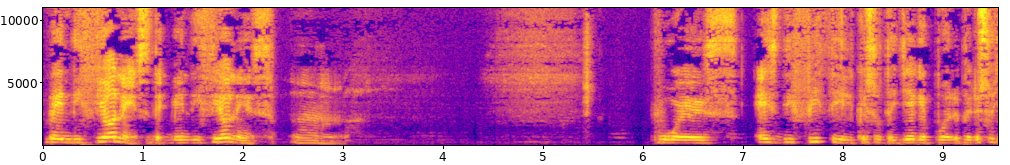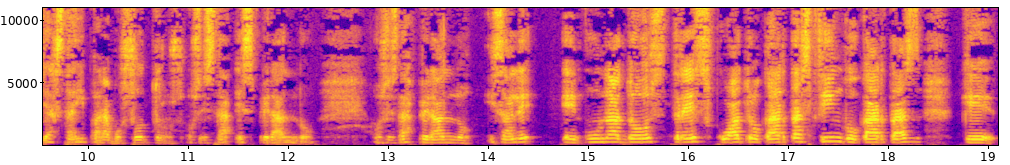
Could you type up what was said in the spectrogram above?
bendiciones, bendiciones, mm, pues es difícil que eso te llegue, pero eso ya está ahí para vosotros, os está esperando, os está esperando y sale en una, dos, tres, cuatro cartas, cinco cartas que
